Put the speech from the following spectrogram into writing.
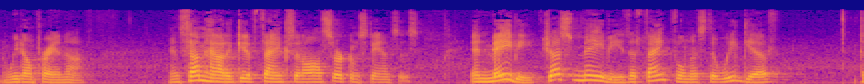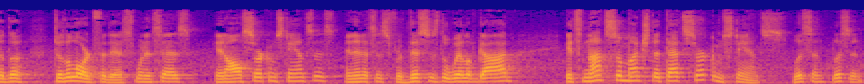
And we don't pray enough. And somehow to give thanks in all circumstances. And maybe, just maybe, the thankfulness that we give to the, to the Lord for this, when it says, in all circumstances, and then it says, for this is the will of God, it's not so much that that circumstance, listen, listen,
